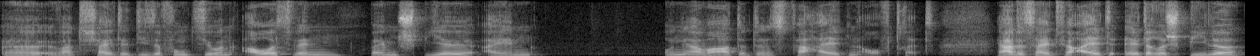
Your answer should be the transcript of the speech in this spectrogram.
äh, was schaltet diese Funktion aus, wenn beim Spiel ein unerwartetes Verhalten auftritt. Ja, das ist halt für alte, ältere Spiele,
